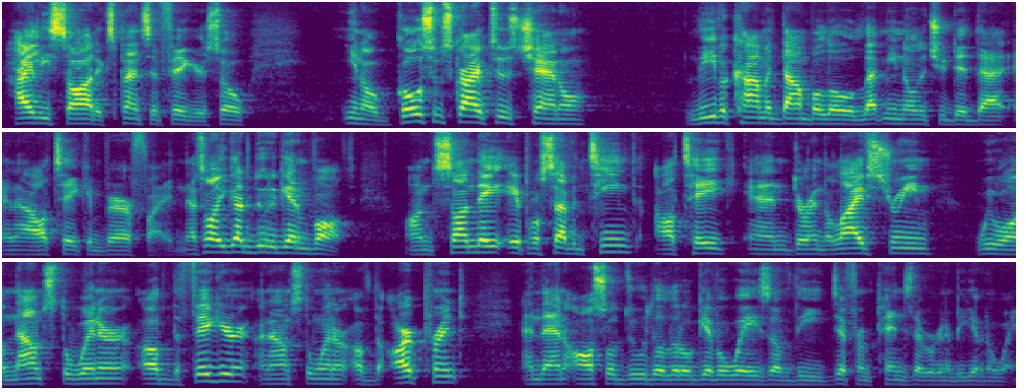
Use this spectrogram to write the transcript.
highly sought, expensive figure. So, you know, go subscribe to his channel, leave a comment down below, let me know that you did that, and I'll take and verify it. And that's all you got to do to get involved. On Sunday, April 17th, I'll take and during the live stream, we will announce the winner of the figure, announce the winner of the art print, and then also do the little giveaways of the different pins that we're going to be giving away.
